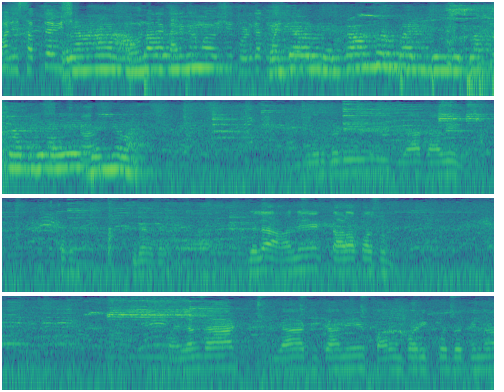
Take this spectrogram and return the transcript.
आणि सप्त्याविषयी राणा होणाऱ्या कार्यक्रमाविषयी थोडक्यात माहिती धन्यवाद. बोरगडी या गावी गेल्या अनेक काळापासून पहिल्यांदा या ठिकाणी पारंपरिक पद्धतीनं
